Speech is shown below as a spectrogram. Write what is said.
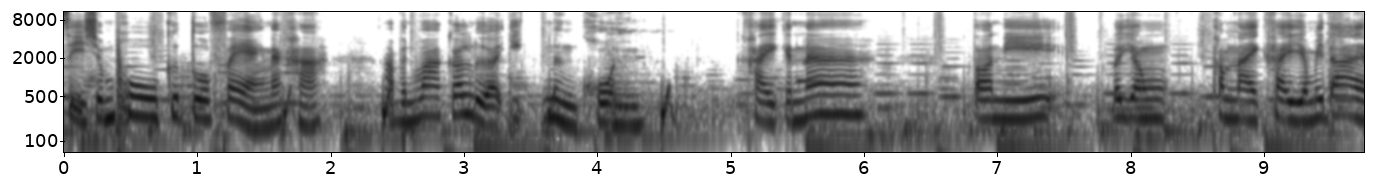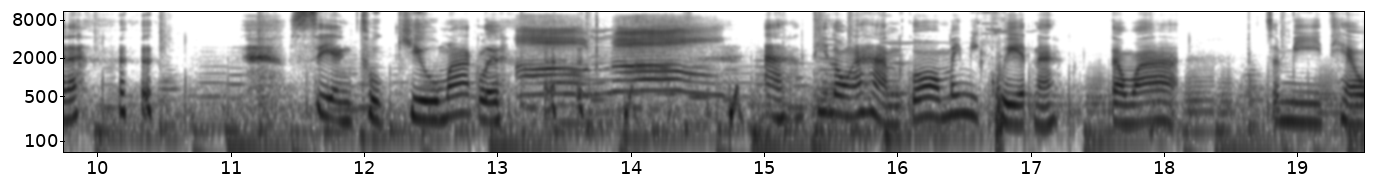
สีชมพูคือตัวแฝงนะคะ เอาเป็นว่าก็เหลืออีกหนึ่งคน ใครกันหน้า ตอนนี้เรายังทำนายใครยังไม่ได้นะ เสียงถูกคิวมากเลยอะ ที่โรงอาหารก็ไม่มีเควสนะ แต่ว่าจะมีแถว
